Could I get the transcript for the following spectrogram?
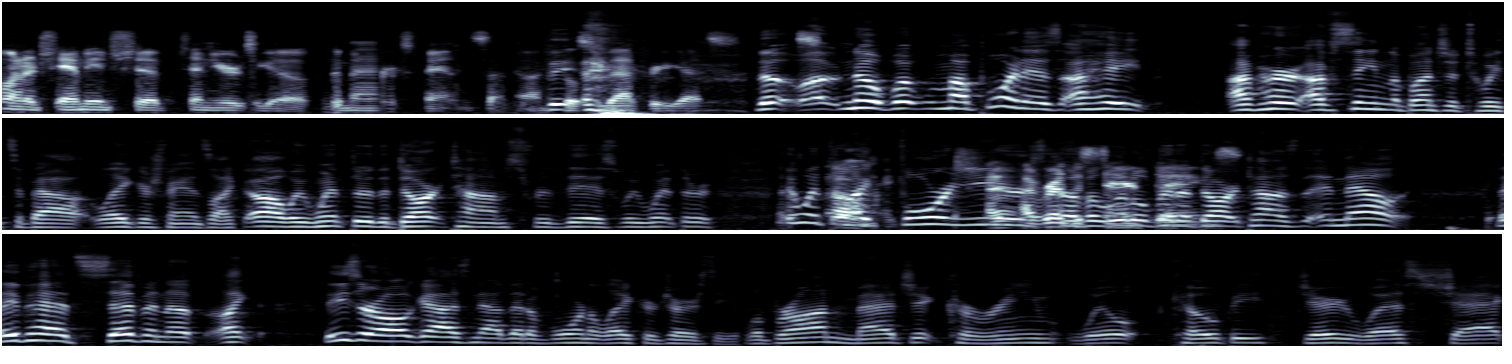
won a championship ten years ago. The Mavericks fans, I, I The- feel so bad for you guys. The, uh, no, but my point is, I hate. I've heard, I've seen a bunch of tweets about Lakers fans like, "Oh, we went through the dark times for this. We went through, they went through Oh like four gosh. Years I've of a little bit of dark times, and now they've had seven of like these are all guys now that have worn a Laker jersey: LeBron, Magic, Kareem, Wilt, Kobe, Jerry West, Shaq.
